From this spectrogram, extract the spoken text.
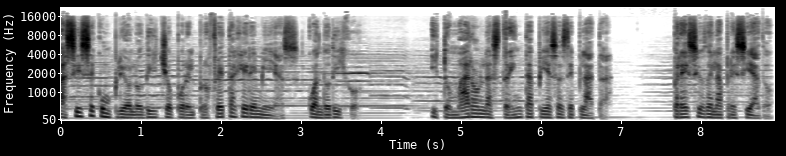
Así se cumplió lo dicho por el profeta Jeremías cuando dijo, y tomaron las treinta piezas de plata, precio del apreciado,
